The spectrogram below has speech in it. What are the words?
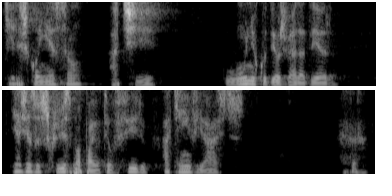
Que eles conheçam a Ti, o único Deus verdadeiro, e a Jesus Cristo, papai, o Teu Filho, a quem enviaste.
